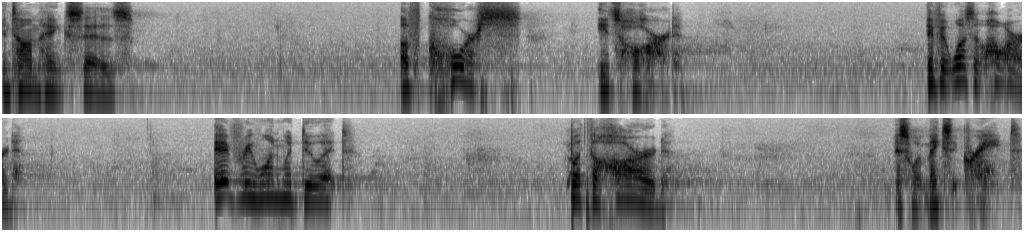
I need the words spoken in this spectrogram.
And Tom Hanks says, Of course, it's hard. If it wasn't hard, everyone would do it. But the hard is what makes it great.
